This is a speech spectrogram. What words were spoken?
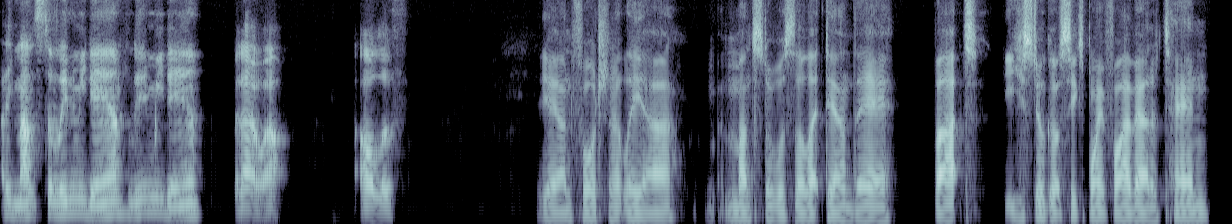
bloody Munster letting me down, letting me down. But oh well, I'll live. Yeah, unfortunately, uh, Munster was the letdown there, but you still got 6.5 out of 10.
